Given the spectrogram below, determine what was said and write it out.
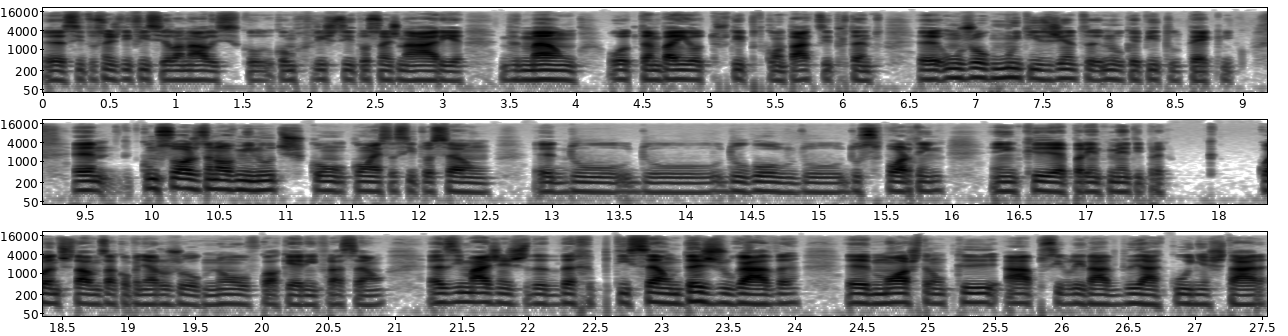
uh, situações de difícil análise, como, como, referiste, situações na área de mão ou também outro tipo de contactos e, portanto, uh, um jogo muito exigente no capítulo técnico. começou aos 19 minutos com, com essa situação do, do, do golo do, do Sporting, em que aparentemente, e para quando estávamos a acompanhar o jogo, não houve qualquer infração. As imagens de, da repetição da jogada eh, mostram que há a possibilidade de Acunha estar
